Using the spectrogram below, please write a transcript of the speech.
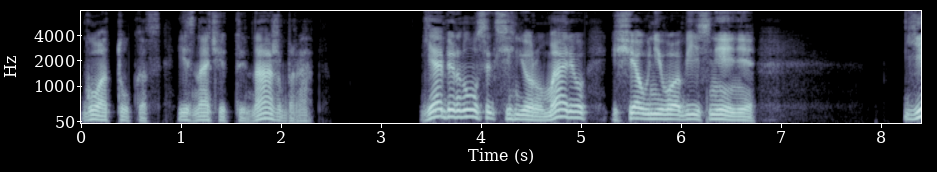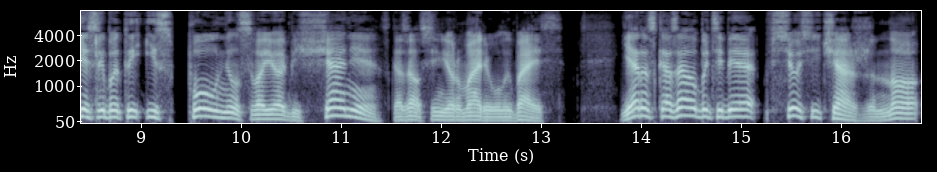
Гуатукас, — и значит, ты наш брат. Я обернулся к сеньору Марио, ища у него объяснение — «Если бы ты исполнил свое обещание, — сказал сеньор Марио, улыбаясь, — я рассказал бы тебе все сейчас же, но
